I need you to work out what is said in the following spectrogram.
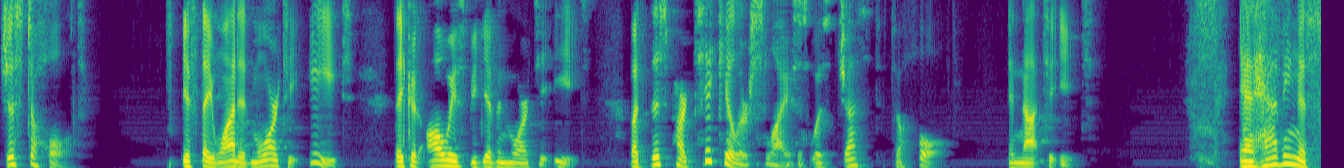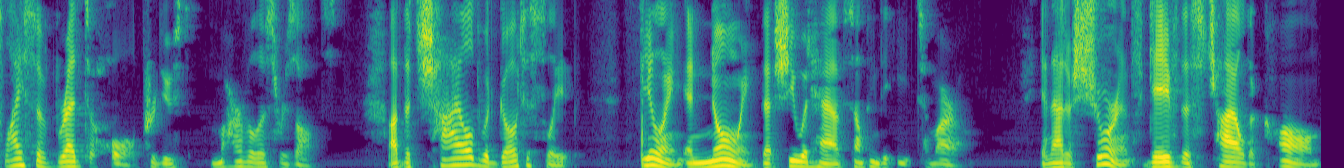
just to hold. If they wanted more to eat, they could always be given more to eat. But this particular slice was just to hold and not to eat. And having a slice of bread to hold produced marvelous results. Uh, the child would go to sleep feeling and knowing that she would have something to eat tomorrow. And that assurance gave this child a calm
